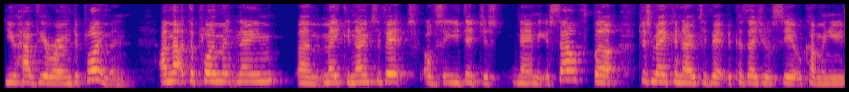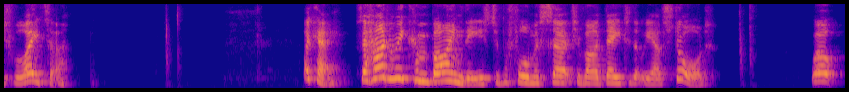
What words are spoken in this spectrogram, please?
you have your own deployment. And that deployment name, um, make a note of it. Obviously, you did just name it yourself, but just make a note of it because as you'll see, it will come in useful later. Okay, so how do we combine these to perform a search of our data that we have stored? Well,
